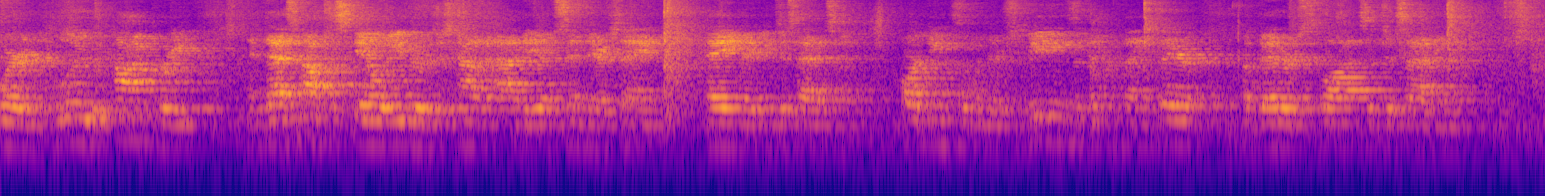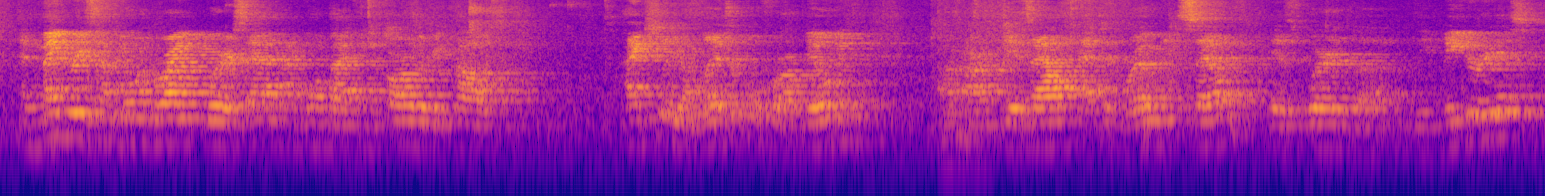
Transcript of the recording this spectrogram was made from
where the blue, the concrete, and that's not the scale either, it's just kind of an idea of sitting there saying, hey, maybe just add some parking, so when there's meetings and different things there, a better spots of just adding. And the main reason I'm going right where it's at, and I'm going back any farther because actually electrical for our building is out at the road itself, is where the, the meter is.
